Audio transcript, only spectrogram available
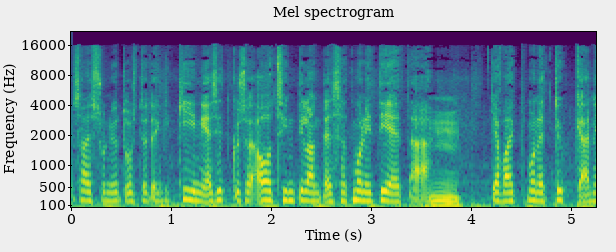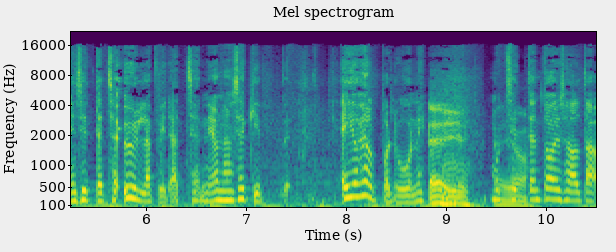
saisi sun jutusta jotenkin kiinni. Ja sitten kun sä oot siinä tilanteessa, että moni tietää Mm. Ja vaikka monet tykkää, niin sitten, että sä ylläpidät sen, niin onhan sekin, ei ole helppo duuni. Ei, Mutta ei sitten toisaalta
